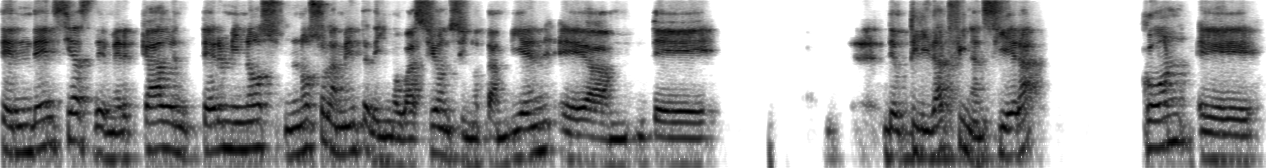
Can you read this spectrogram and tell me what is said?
tendencias de mercado en términos no solamente de innovación, sino también eh, de, de utilidad financiera con eh,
